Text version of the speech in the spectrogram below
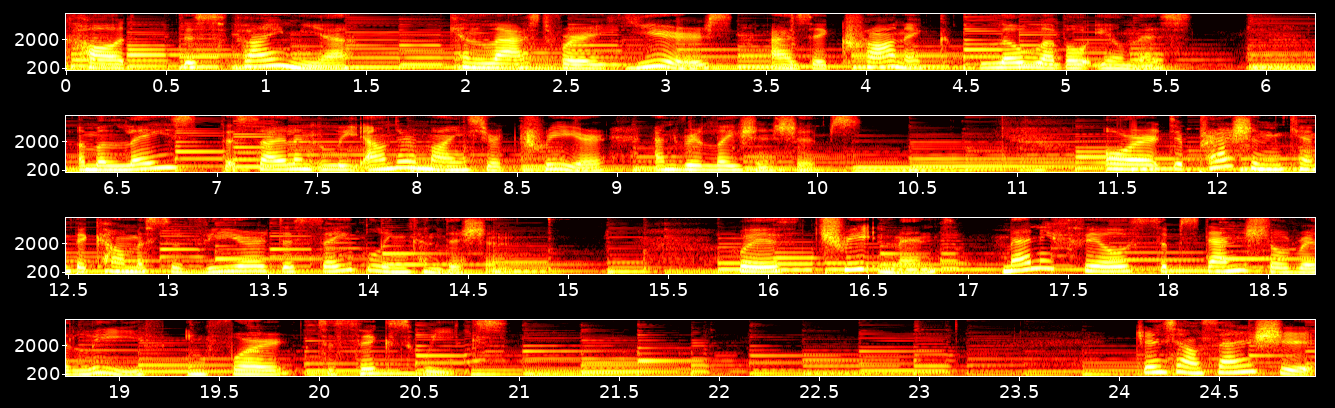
called dysthymia, can last for years as a chronic, low level illness, a malaise that silently undermines your career and relationships. Or depression can become a severe, disabling condition. With treatment, many feel substantial relief in four to six weeks. 真相三是，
